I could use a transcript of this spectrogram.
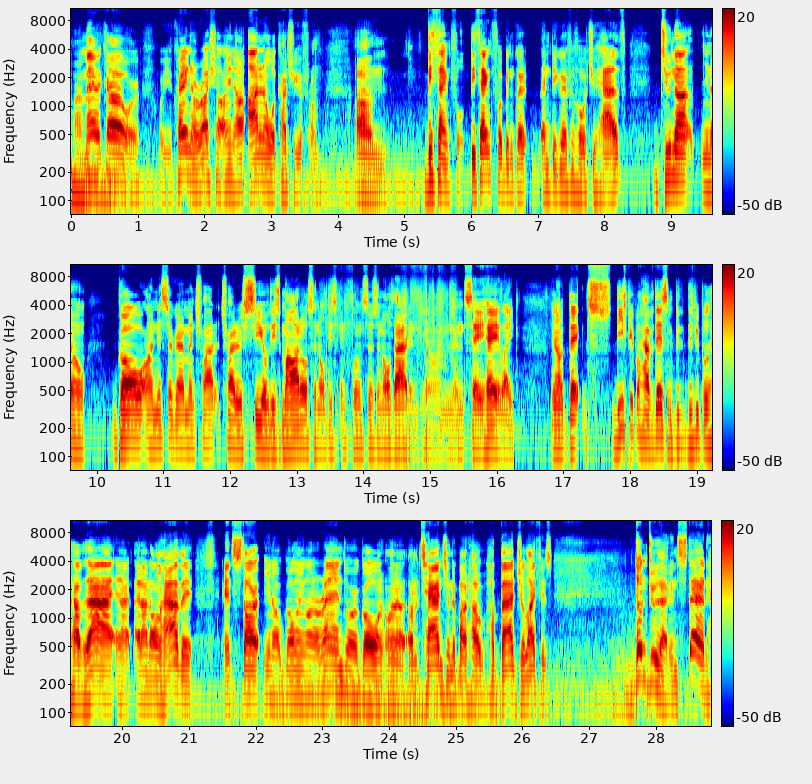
or america or or ukraine or russia i mean i, I don't know what country you're from. Um, be thankful. Be thankful and be grateful for what you have. Do not you know go on instagram and try to try to see all these models and all these influencers and all that and you know and, and say hey like you know they, these people have this and these people have that and I, and I don't have it and start you know going on a rant or go on, on, a, on a tangent about how, how bad your life is. Don't do that. Instead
